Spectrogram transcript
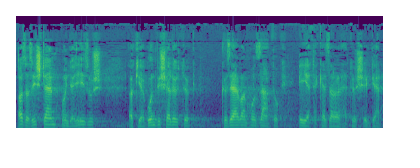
Az az Isten, mondja Jézus, aki a gondviselőtök, közel van hozzátok, éljetek ezzel a lehetőséggel.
